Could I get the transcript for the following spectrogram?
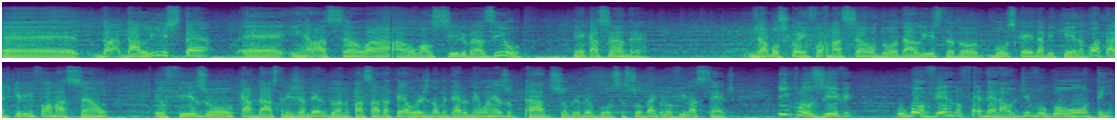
É, da, da lista é, em relação ao Auxílio Brasil? Hein, Cassandra? Já buscou informação do, da lista do Busca aí da Biqueira? Boa tarde, queria informação. Eu fiz o cadastro em janeiro do ano passado, até hoje não me deram nenhum resultado sobre o meu bolsa. Sou da Agrovila 7. Inclusive, O governo federal divulgou ontem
